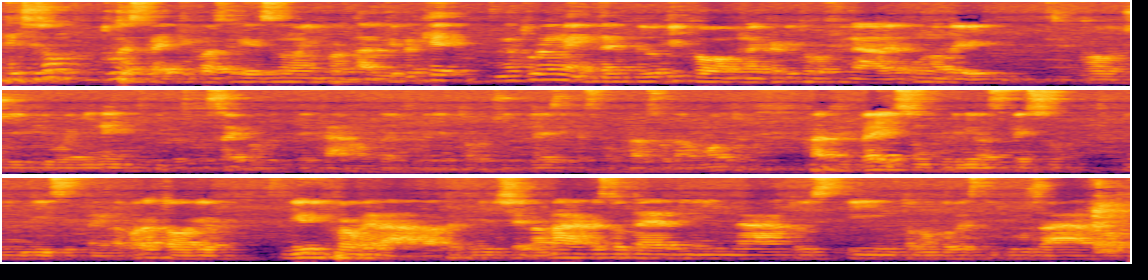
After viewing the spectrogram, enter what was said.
E ci sono due aspetti quasi che sono importanti, perché naturalmente, lo dico nel capitolo finale, uno dei ecologi più eminenti di questo secolo, decano, inglesi che è scomparso da un molto, Patrick Bateson, che veniva spesso in visita in laboratorio, mi rimproverava perché mi diceva ma questo termine innato, istinto, non dovresti più usarlo,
